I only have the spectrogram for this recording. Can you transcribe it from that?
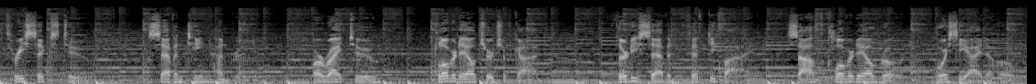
362 1700 or write to Cloverdale Church of God, 3755 South Cloverdale Road, Boise, Idaho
